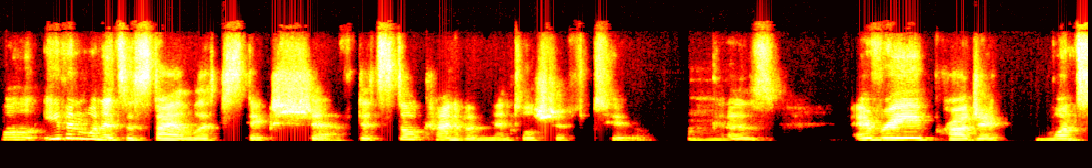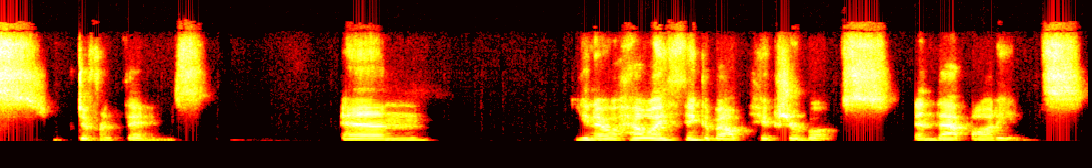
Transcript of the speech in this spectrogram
Well, even when it's a stylistic shift, it's still kind of a mental shift too mm-hmm. because every project wants different things. And, you know, how I think about picture books and that audience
